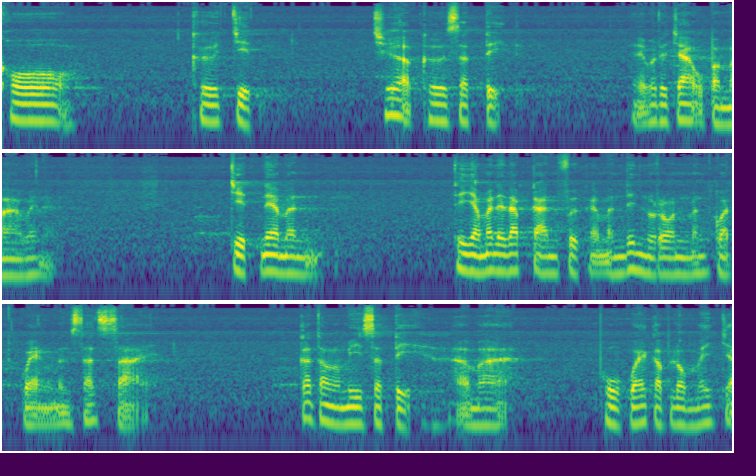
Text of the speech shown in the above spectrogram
โค คือจิต เชือกคือสติพระพุทธเจ้าอุปมาไว้นะจิตเนี่ยมันที่ยังไม่ได้รับการฝึกมันดิ้นรน มันกวัดแกงมันซัดสาย ก็ต้องมีสติเอามาผูกไว้กับลมหายใจ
